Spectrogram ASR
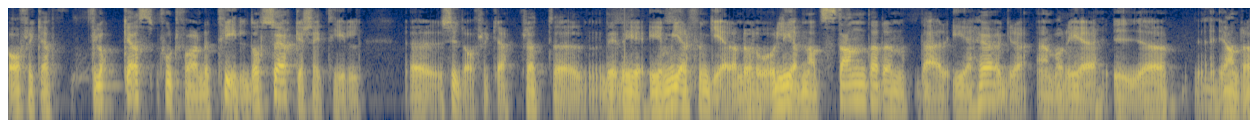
Afrika flockas fortfarande till. De söker sig till Sydafrika för att det, det, är mer fungerande och levnadsstandarden där är högre än vad det är i, i andra,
